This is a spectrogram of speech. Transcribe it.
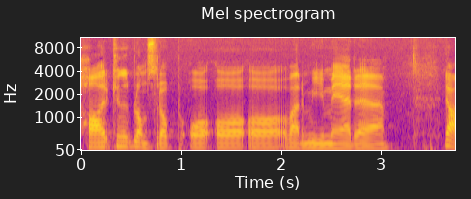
har kunnet blomstre opp og, og, og være mye mer eh, ja,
